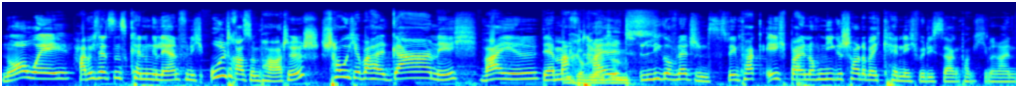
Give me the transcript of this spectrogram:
Norway. Habe ich letztens kennengelernt. Finde ich ultra sympathisch. Schaue ich aber halt gar nicht, weil der macht of halt Legends. League of Legends. Deswegen packe ich bei noch nie geschaut, aber ich kenne nicht, würde ich sagen, packe ich ihn rein.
